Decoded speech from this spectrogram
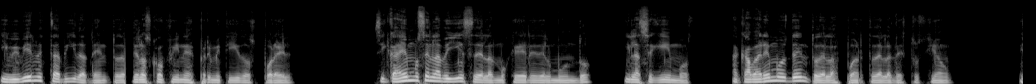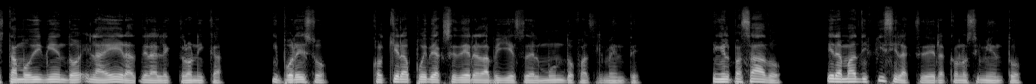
y vivir nuestra vida dentro de los confines permitidos por Él. Si caemos en la belleza de las mujeres del mundo y las seguimos acabaremos dentro de las puertas de la destrucción. Estamos viviendo en la era de la electrónica y por eso cualquiera puede acceder a la belleza del mundo fácilmente. En el pasado era más difícil acceder al conocimiento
